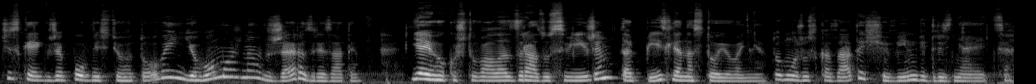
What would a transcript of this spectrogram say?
Чізкейк вже повністю готовий, його можна вже розрізати. Я його коштувала зразу свіжим та після настоювання, то можу сказати, що він відрізняється.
